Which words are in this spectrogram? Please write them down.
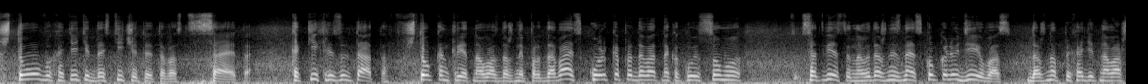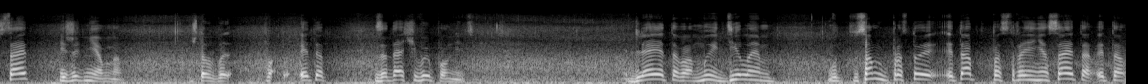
что вы хотите достичь от этого сайта, каких результатов, что конкретно у вас должны продавать, сколько продавать, на какую сумму. Соответственно, вы должны знать, сколько людей у вас должно приходить на ваш сайт ежедневно, чтобы эту задачу выполнить. Для этого мы делаем вот самый простой этап построения сайта, это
